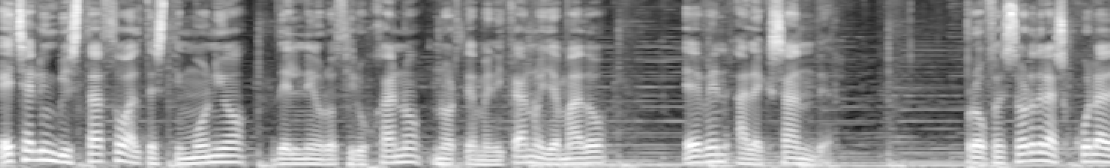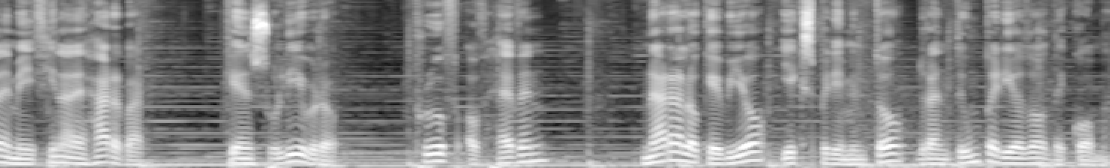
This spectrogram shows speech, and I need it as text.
Échale un vistazo al testimonio del neurocirujano norteamericano llamado Evan Alexander, profesor de la Escuela de Medicina de Harvard, que en su libro Proof of Heaven, narra lo que vio y experimentó durante un periodo de coma.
